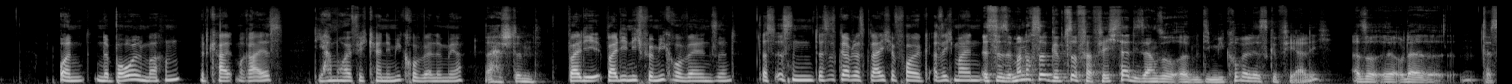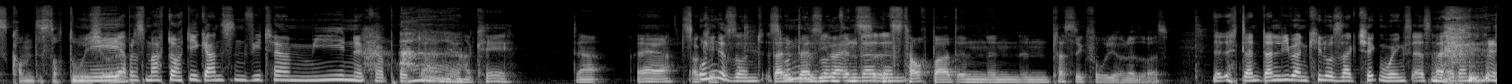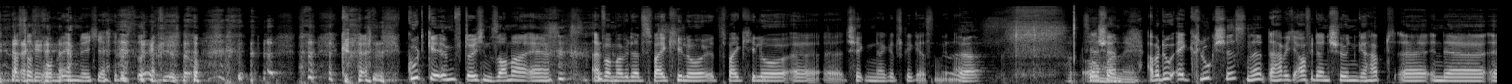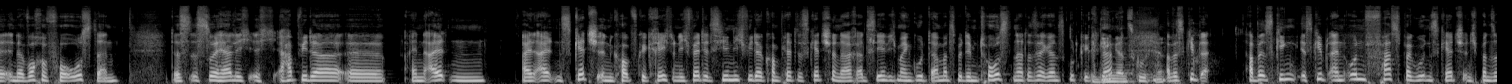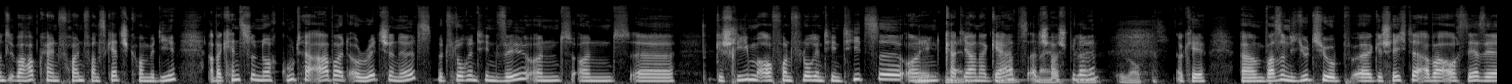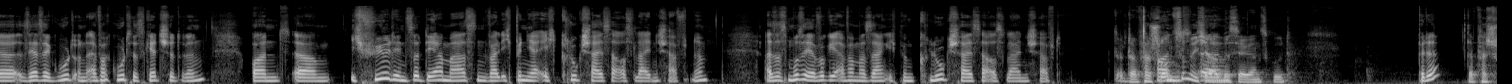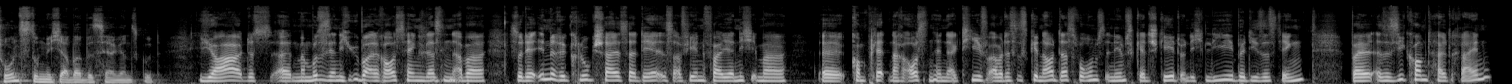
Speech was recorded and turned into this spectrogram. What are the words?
und eine Bowl machen mit kaltem Reis, die haben häufig keine Mikrowelle mehr. ah, stimmt. Weil die, weil die nicht für Mikrowellen sind. Das ist ein, das ist, glaube ich, das gleiche Volk. Also ich meine, Ist es immer noch so? Gibt es so Verfechter, die sagen so, äh, die Mikrowelle ist gefährlich? Also, äh, oder das kommt es doch durch, nee, oder? aber das macht doch die ganzen Vitamine kaputt, Daniel. Ah, okay. Da, ja, ja. Ist okay. ungesund. Ist Dann, dann ungesund, lieber wenn du ins, da ins dann- Tauchbad in, in, in Plastikfolie oder sowas. Dann, dann lieber ein Kilo Sack Chicken Wings essen, ey, dann hast du das Problem nicht. Ey. Das Genau. Gut geimpft durch den Sommer, ey. Einfach mal wieder zwei Kilo, zwei Kilo äh, äh, Chicken Nuggets gegessen. Genau. Ja. Sehr oh schön. Mann. Aber du, ey, Klugschiss, ne? Da habe ich auch wieder einen schönen gehabt äh, in der äh, in der Woche vor Ostern. Das ist so herrlich. Ich habe wieder äh, einen alten einen alten Sketch in den Kopf gekriegt und ich werde jetzt hier nicht wieder komplette Sketche nacherzählen. Ich meine, gut, damals mit dem Toasten hat das ja ganz gut Ging geklappt. ganz gut, ne? Aber es gibt, aber es ging, es gibt einen unfassbar guten Sketch und ich bin sonst überhaupt kein Freund von Sketch-Comedy. Aber kennst du noch Gute Arbeit Originals mit Florentin Will und, und äh, geschrieben auch von Florentin Tietze und Nee, nein, Katjana Gerz nein, als nein, Schauspielerin? Nein, überhaupt nicht. Okay, ähm, war so eine YouTube-Geschichte, aber auch sehr, sehr, sehr, sehr gut und einfach gute Sketche drin. Und ähm, ich fühle den so dermaßen, weil ich bin ja echt Klugscheißer aus Leidenschaft, ne? Also das muss ich ja wirklich einfach mal sagen, ich bin Klugscheißer aus Leidenschaft. Da, da verschonst Und, du mich aber ähm, bisher ganz gut. Bitte? Da verschonst du mich aber bisher ganz gut. Ja, das, äh, man muss es ja nicht überall raushängen lassen, aber so der innere Klugscheißer, der ist auf jeden Fall ja nicht immer äh, komplett nach außen hin aktiv, aber das ist genau das, worum es in dem Sketch geht und ich liebe dieses Ding, weil, also sie kommt halt rein,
